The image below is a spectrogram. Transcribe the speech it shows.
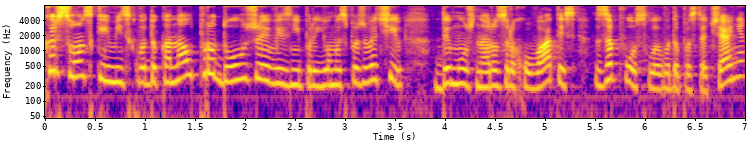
Херсонський міськводоканал продовжує виїзні прийоми споживачів, де можна розрахуватись за послуги водопостачання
